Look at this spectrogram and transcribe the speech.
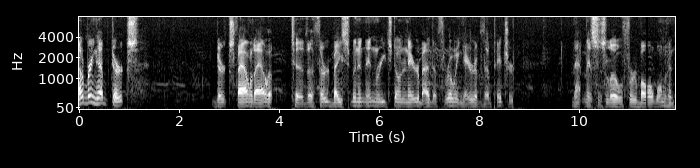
That'll bring up Dirks. Dirks fouled out to the third baseman and then reached on an error by the throwing error of the pitcher. That misses low for ball one.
